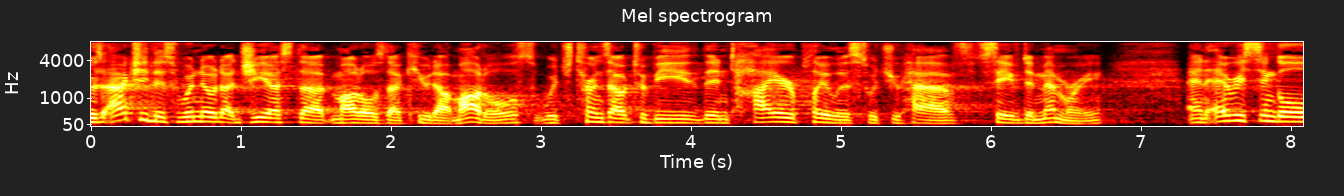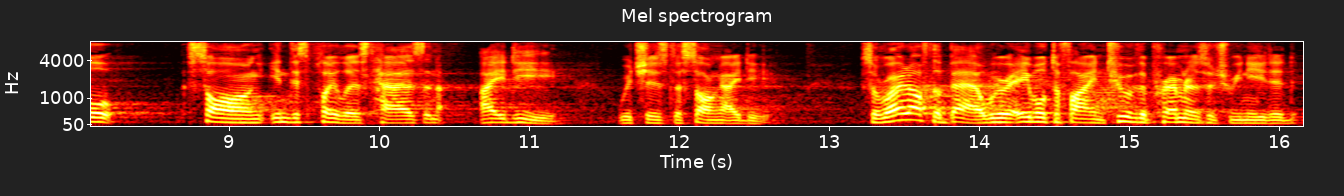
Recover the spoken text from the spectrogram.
There's actually this window.js.models.q.models which turns out to be the entire playlist which you have saved in memory. And every single song in this playlist has an ID which is the song ID. So right off the bat we were able to find two of the parameters which we needed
